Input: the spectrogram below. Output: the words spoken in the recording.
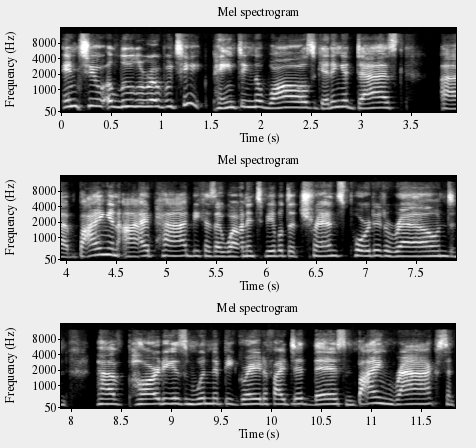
into a LuLaRoe boutique, painting the walls, getting a desk, uh, buying an iPad because I wanted to be able to transport it around and have parties. And wouldn't it be great if I did this? And buying racks and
